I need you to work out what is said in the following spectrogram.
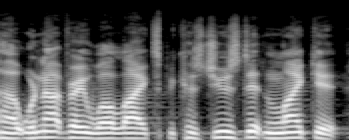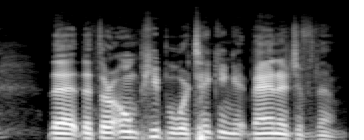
uh, were not very well liked because jews didn't like it that, that their own people were taking advantage of them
